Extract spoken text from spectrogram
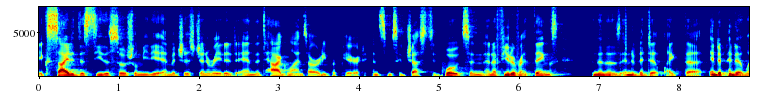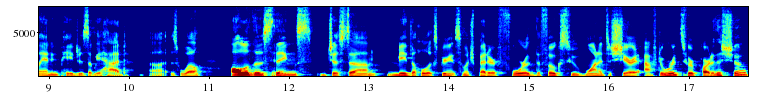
excited to see the social media images generated and the taglines already prepared and some suggested quotes and, and a few different things. And then those independent, like the independent landing pages that we had uh, as well. All of those yeah. things just um, made the whole experience so much better for the folks who wanted to share it afterwards, who are part of this show.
